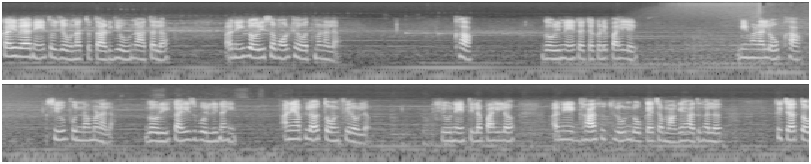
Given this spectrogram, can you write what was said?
काही वेळाने तो जेवणाचं ताट घेऊन आत आला आणि गौरीसमोर ठेवत म्हणाला खा. गौरीने त्याच्याकडे पाहिले. मी म्हणालो खा. शिव पुन्हा म्हणाला गौरी काहीच बोलली नाही. आणि आपलं तोंड फिरवलं. शिवने तिला पाहिलं आणि एक घास उचलून डोक्याच्या मागे हात घालत तिच्या तो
